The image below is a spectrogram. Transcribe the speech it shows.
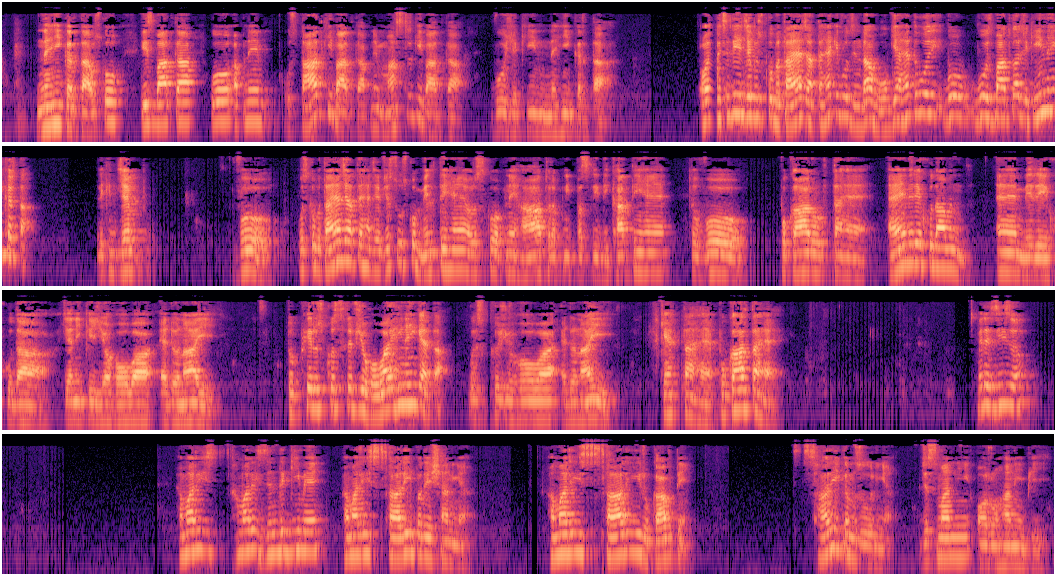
नहीं करता। उसको इस बात का, वो अपने उस्ताद की बात का, अपने मास्टर की बात का वो यकीन नहीं करता। और इसलिए जब उसको बताया जाता है कि वो ज़िंदा हो गया है तो वो वो वो इस बात का यकीन नहीं करता। लेकिन जब वो उसको बताया जाता है, जब यीशु उसको मिलते हैं और उसको अपने हाथ और अपनी पसली दिखाते हैं तो वो पुकार उठता है, ऐ मेरे खुदावंद, ऐ मेरे खुदा, यानी कि यहोवा एडोनाई। तो फिर उसको सिर्फ़ यहोवा ही नहीं कहता उसको यहोवा एडोनाई कहता है, पुकारता है। मेरे जीजो हमारी हमारी ज़िंदगी में हमारी सारी परेशानियाँ, हमारी सारी रुकावटें, सारी कमजोरियाँ, जिस्मानी और रूहानी भी।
